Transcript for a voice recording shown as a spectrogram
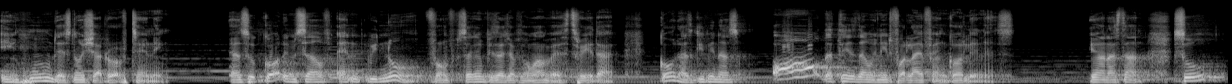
in whom there's no shadow of turning. And so God Himself, and we know from Second Peter chapter 1, verse 3, that God has given us all the things that we need for life and godliness. You understand? So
